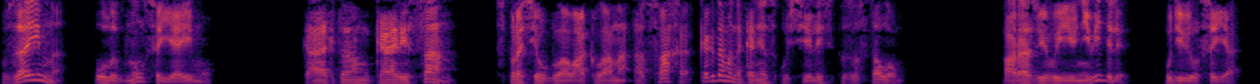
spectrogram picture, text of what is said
«Взаимно!» — улыбнулся я ему. «Как там Кари-сан?» — спросил глава клана Асаха, когда мы, наконец, уселись за столом. «А разве вы ее не видели?» — удивился я.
